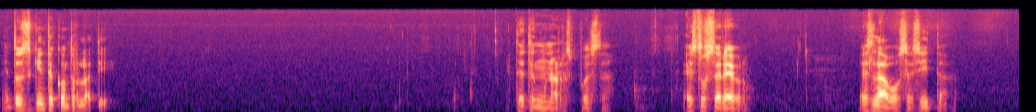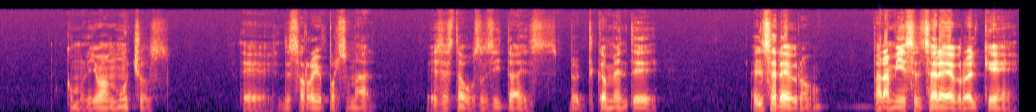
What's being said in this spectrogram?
Entonces, ¿quién te controla a ti? Te tengo una respuesta. Es tu cerebro. Es la vocecita, como le llaman muchos, de desarrollo personal. Es esta vocecita, es prácticamente el cerebro. Para mí es el cerebro el que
